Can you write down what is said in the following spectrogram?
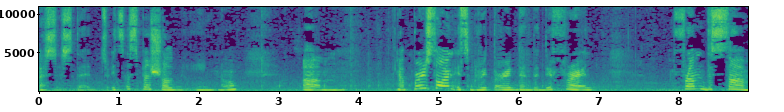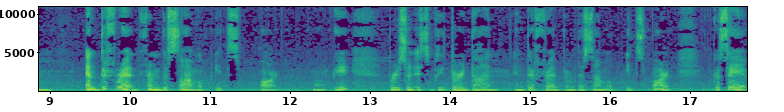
assisted. So it's a special being, no? Um, a person is greater than the different from the sum and different from the sum of its part. Okay? person is greater than and different from the sum of its part. Kasi,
